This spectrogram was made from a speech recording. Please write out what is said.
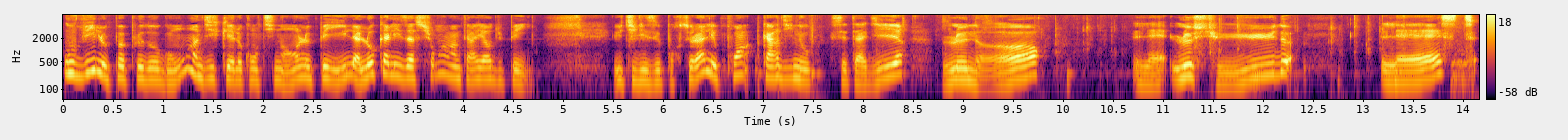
où vit le peuple d'Ogon? Indiquez le continent, le pays, la localisation à l'intérieur du pays. Utilisez pour cela les points cardinaux, c'est-à-dire le nord, le sud, l'est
